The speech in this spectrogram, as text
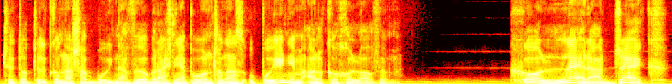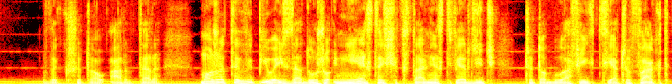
czy to tylko nasza bujna wyobraźnia połączona z upojeniem alkoholowym. Cholera, Jack! wykrzyczał Arter. Może ty wypiłeś za dużo i nie jesteś w stanie stwierdzić, czy to była fikcja, czy fakt,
